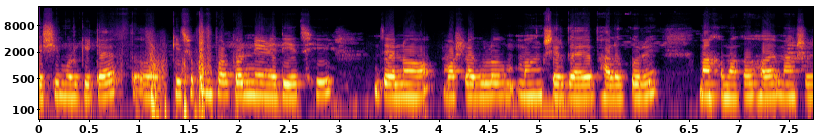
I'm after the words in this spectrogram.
দেশি মুরগিটা। তো কিছুক্ষণ পর পর নেড়ে দিয়েছি যেন মশলাগুলো মাংসের গায়ে ভালো করে মাখো মাখো হয়, মাংসের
